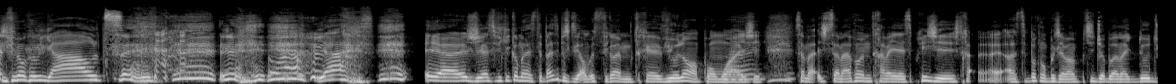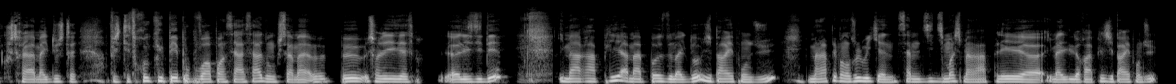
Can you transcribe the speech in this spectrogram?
j'ai fait mon coming out! yes! Et euh, je lui ai expliqué comment ça s'était passé parce que c'était quand même très violent pour moi. Ouais. J'ai- ça m'a ça m'a quand même travaillé l'esprit. J'ai euh, à cette époque en plus j'avais un petit job à McDo. Du coup je travaillais à McDo. J'étais en fait, j'étais trop occupé pour pouvoir penser à ça. Donc ça m'a un peu changé les, esprits- euh, les idées. Il m'a rappelé à ma pause de McDo. J'ai pas répondu. Il m'a rappelé pendant tout le week-end. Samedi dimanche il m'a rappelé euh, il m'a dit de le rappeler. J'ai pas répondu.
